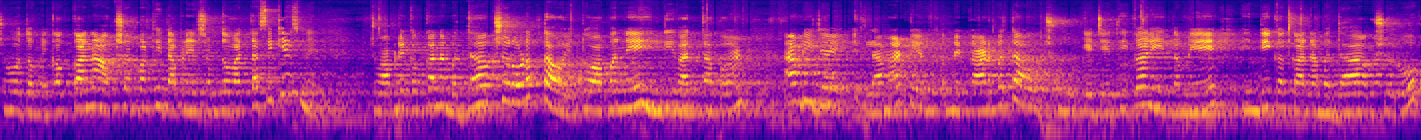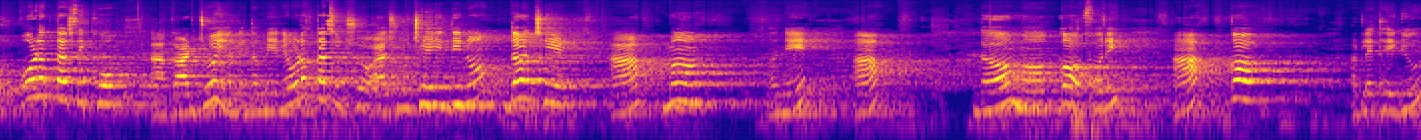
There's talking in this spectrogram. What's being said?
જો તમે કક્કાના અક્ષર પરથી જ આપણે શબ્દો વાંચતા શીખીએ છીએ ને? જો આપણે કક્કાના બધા અક્ષર ઓળખતા હોય તો આપણને હિન્દી વાંચતા પણ આવડી જાય એટલા માટે હું તમને કાર્ડ બતાવું છું કે જેથી કરી તમે હિન્દી કક્કાના બધા અક્ષરો ઓળખતા શીખો. આ કાર્ડ જોઈ અને તમે એને ઓળખતા શીખશો. આ શું છે હિન્દીનો? દ છે. આ મ અને આ દ મ ક. સોરી આ ક. એટલે થઈ ગયું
